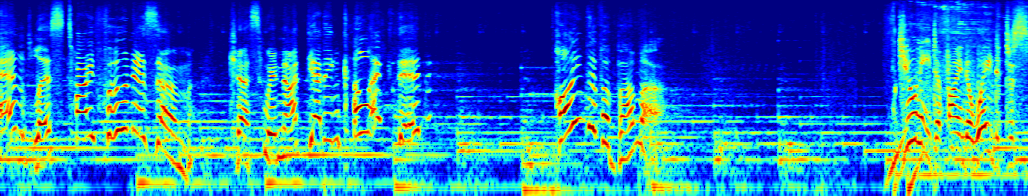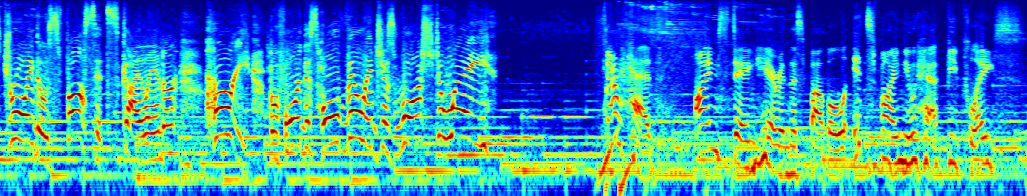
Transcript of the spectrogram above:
endless typhoonism. Guess we're not getting collected. Kind of a bummer. You need to find a way to destroy those faucets, Skylander! Hurry, before this whole village is washed away! Ahead. I'm staying here in this bubble. It's my new happy place.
